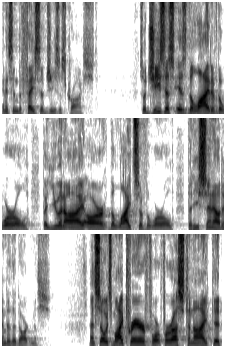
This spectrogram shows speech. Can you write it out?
and it's in the face of Jesus Christ. So Jesus is the light of the world, but you and I are the lights of the world that He sent out into the darkness. And so it's my prayer for, for us tonight that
